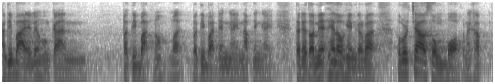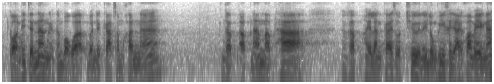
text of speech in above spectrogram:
อธิบายในเรื่องของการปฏิบัติเนาะว่าปฏิบัติยังไงนับยังไง แต่ในตอนนี้ให้เราเห็นกันว่า พระพุทธเจ้าทรงบอกนะครับ ก่อนที่จะนั่งเนี่ยท่านบอกว่าบรรยากาศสำคัญนะนะครับอาบน้ำอาบท่านะครับให้ร่างกายสดชื่นนี่หลวงพี่ขยายความเองนะ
